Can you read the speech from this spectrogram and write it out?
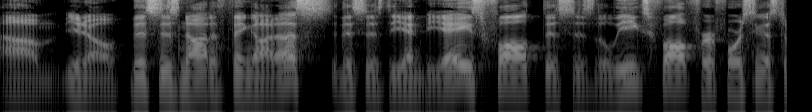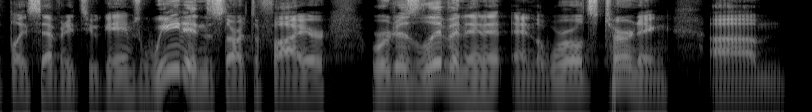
Um, you know, this is not a thing on us. This is the NBA's fault. This is the league's fault for forcing us to play 72 games. We didn't start the fire. We're just living in it, and the world's turning. Um,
